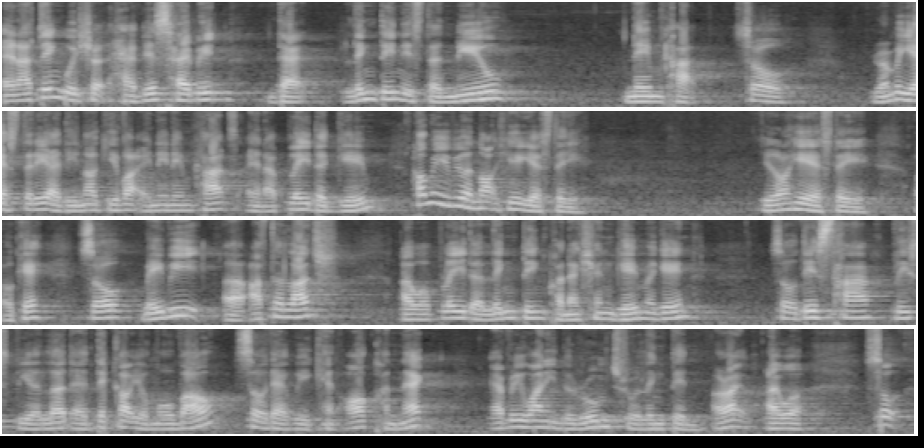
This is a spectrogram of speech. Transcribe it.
And I think we should have this habit that LinkedIn is the new name card. So remember yesterday I did not give out any name cards and I played the game. How many of you are not here yesterday? You're not here yesterday. Okay? So maybe uh, after lunch I will play the LinkedIn connection game again. So this time please be alert and take out your mobile so that we can all connect everyone in the room through LinkedIn. All right? I will. So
